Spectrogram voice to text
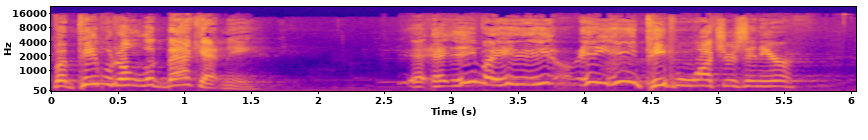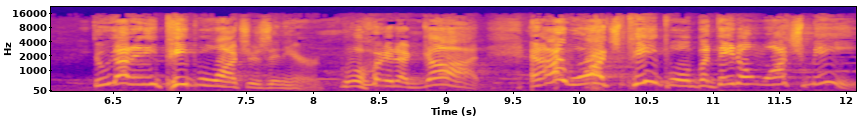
But people don't look back at me. Anybody, any, any people watchers in here? Do we got any people watchers in here? Glory to God. And I watch people, but they don't watch me.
